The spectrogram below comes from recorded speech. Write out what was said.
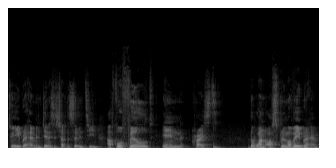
to Abraham in Genesis chapter 17 are fulfilled in Christ, the one offspring of Abraham,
